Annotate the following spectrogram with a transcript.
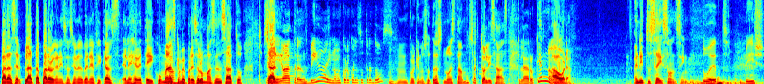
para hacer plata para organizaciones benéficas LGBTIQ+, que Ajá. me parece lo más sensato. O sea, sea, iba Transvida y no me acuerdo cuáles otras dos. porque nosotras no estamos actualizadas. Claro que no. Ahora, I need to say something. Do it, bish.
